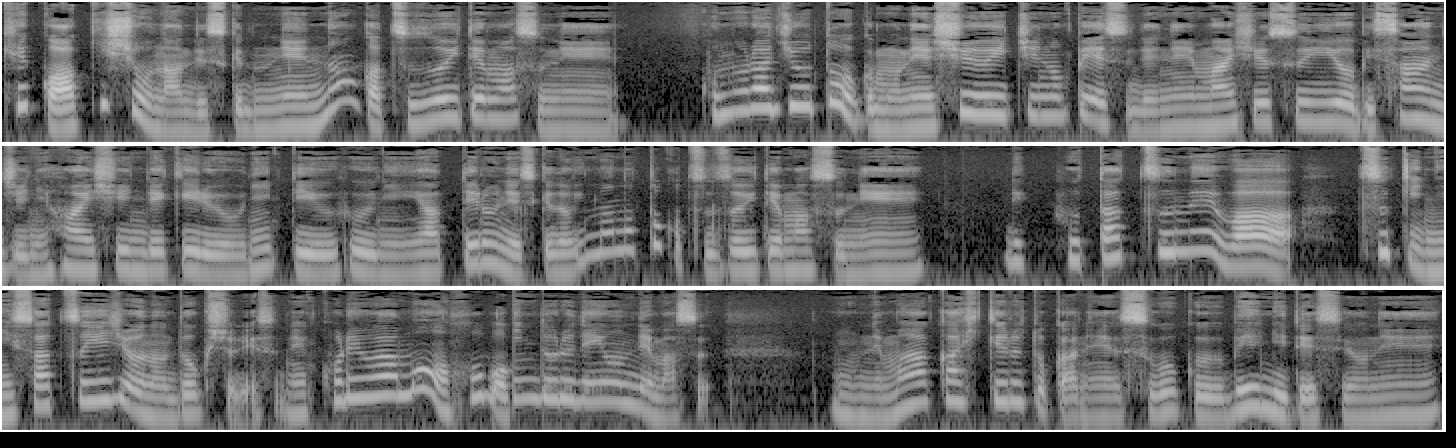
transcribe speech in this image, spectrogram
結構飽き性なんですけどねなんか続いてますね。このラジオトークもね週1のペースでね毎週水曜日3時に配信できるようにっていう風にやってるんですけど今のとこ続いてますね。で2つ目は月2冊以上の読書ですね。これはもうほぼ Kindle で読んでます。もうねマーカー引けるとかねすごく便利ですよね。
